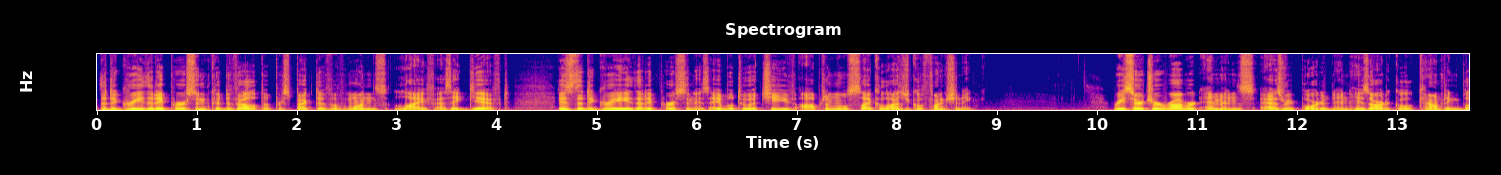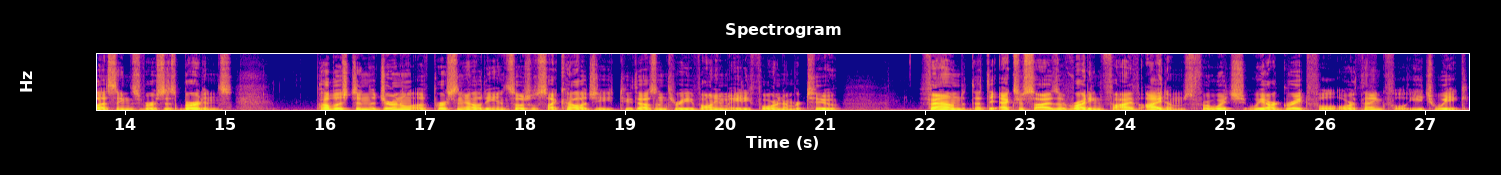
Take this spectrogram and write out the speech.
the degree that a person could develop a perspective of one's life as a gift is the degree that a person is able to achieve optimal psychological functioning. Researcher Robert Emmons, as reported in his article Counting Blessings versus Burdens, published in the Journal of Personality and Social Psychology, 2003, Volume 84, Number 2, found that the exercise of writing five items for which we are grateful or thankful each week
